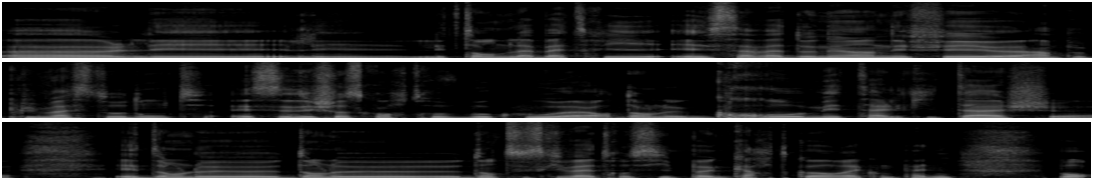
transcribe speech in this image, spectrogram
euh, les, les, les temps de la batterie et ça va donner un effet euh, un peu plus mastodonte. Et c'est des choses qu'on retrouve beaucoup alors dans le gros métal qui tâche et dans le dans le dans tout ce qui va être aussi punk hardcore et compagnie. Bon,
